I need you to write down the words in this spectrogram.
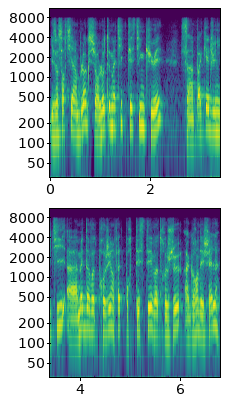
Ils ont sorti un blog sur l'automatic testing QA. C'est un package Unity à mettre dans votre projet en fait pour tester votre jeu à grande échelle.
